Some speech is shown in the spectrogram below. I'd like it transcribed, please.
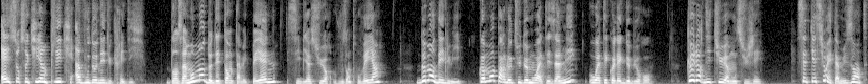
est sur ce qui implique à vous donner du crédit. Dans un moment de détente avec PN, si bien sûr vous en trouvez un, demandez-lui Comment parles-tu de moi à tes amis ou à tes collègues de bureau? Que leur dis-tu à mon sujet? Cette question est amusante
